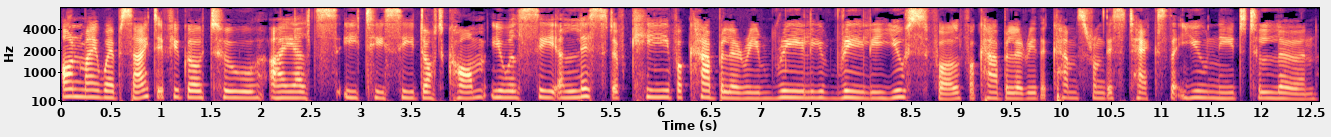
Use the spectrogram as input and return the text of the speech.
on my website, if you go to IELTSETC.com, you will see a list of key vocabulary, really, really useful vocabulary that comes from this text that you need to learn.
